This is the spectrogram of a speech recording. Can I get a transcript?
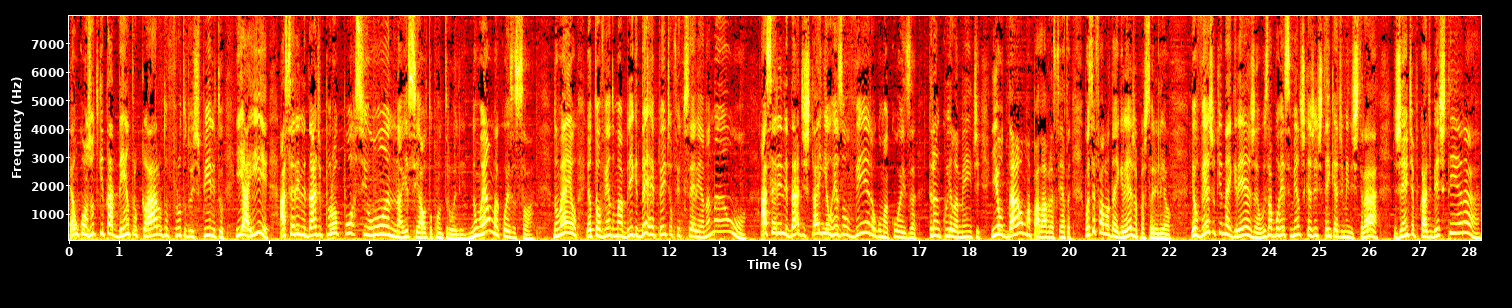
É um conjunto que está dentro, claro, do fruto do Espírito. E aí, a serenidade proporciona esse autocontrole. Não é uma coisa só. Não é eu eu estou vendo uma briga e de repente eu fico serena. Não. A serenidade está em eu resolver alguma coisa tranquilamente e eu dar uma palavra certa. Você falou da igreja, pastor Eliel. Eu vejo que na igreja, os aborrecimentos que a gente tem que administrar, gente, é por causa de besteira.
